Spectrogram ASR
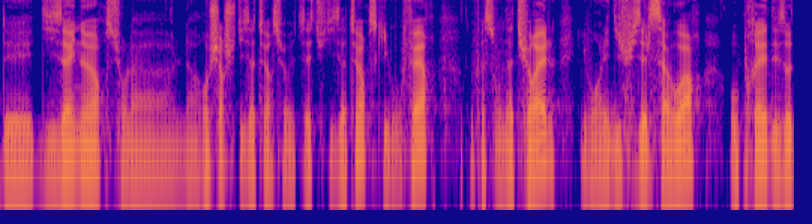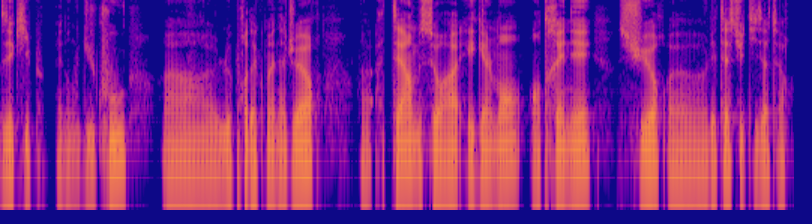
des designers sur la, recherche utilisateur, sur le test utilisateur, ce qu'ils vont faire de façon naturelle, ils vont aller diffuser le savoir auprès des autres équipes. Et donc du coup, le product manager à terme sera également entraîné sur les tests utilisateurs.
